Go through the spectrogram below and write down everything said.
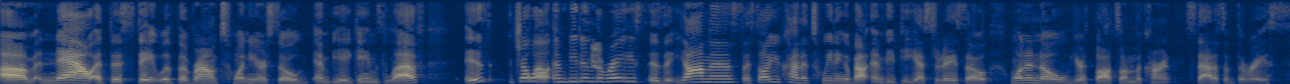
Um, now, at this state, with around 20 or so NBA games left, is Joel Embiid in the race? Is it Giannis? I saw you kind of tweeting about MVP yesterday, so want to know your thoughts on the current status of the race.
